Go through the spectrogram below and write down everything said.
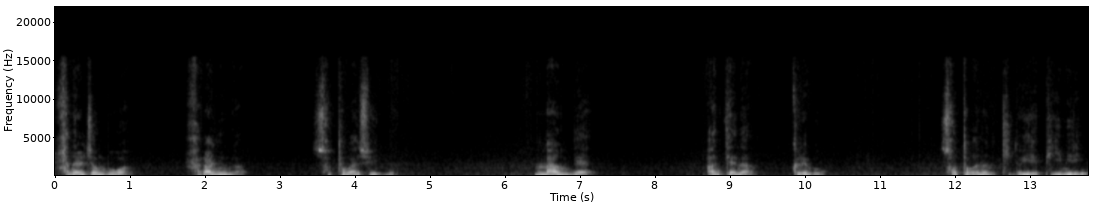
하늘 정부와 하나님과 소통할 수 있는 망대 안테나 그리고 소통하는 기도의 비밀이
